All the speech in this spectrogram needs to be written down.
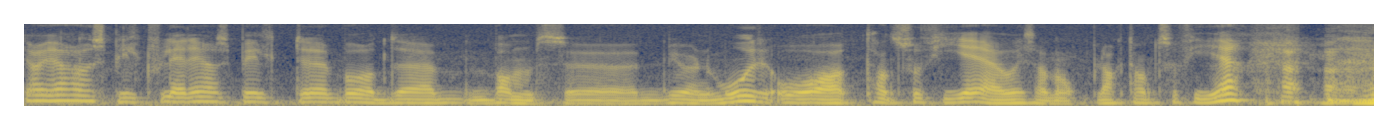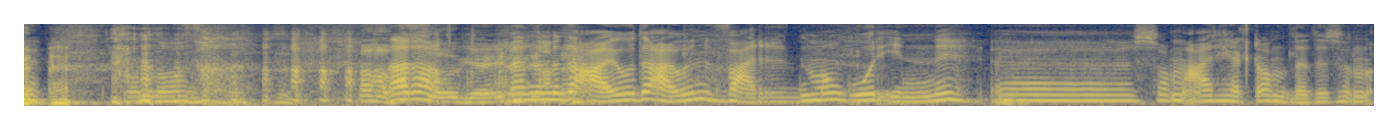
Ja, jeg har jo spilt flere. Jeg har spilt uh, både Bamse, Bjørnemor og Tante Sofie. Jeg er jo sånn opplagt Tante Sofie. og nå, Nei da. Men, men det, er jo, det er jo en verden man går inn i uh, som er helt annerledes enn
